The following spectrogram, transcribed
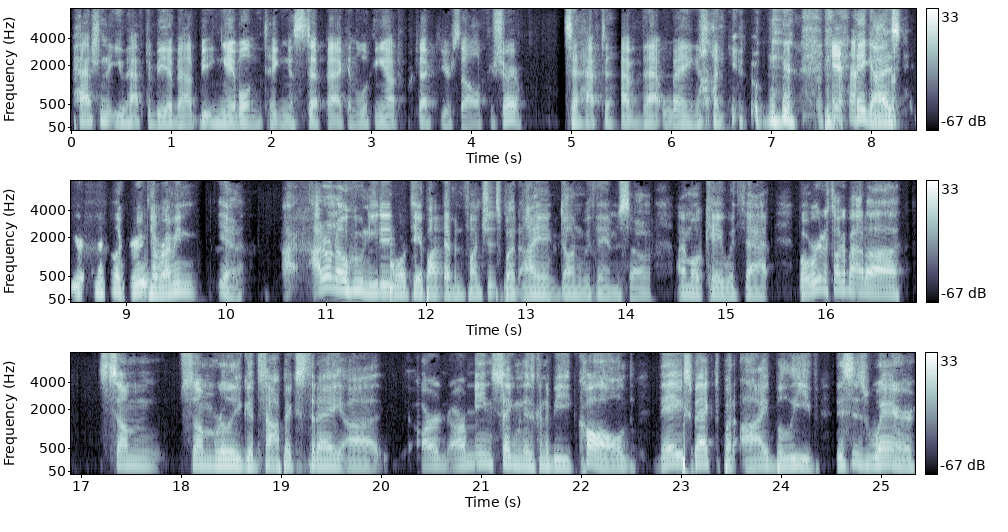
passionate you have to be about being able and taking a step back and looking out to protect yourself. For sure to have to have that weighing on you. Hey guys, your NFL career over. I mean, yeah. I, I don't know who needed more tape on Devin Funchess, but I am done with him, so I'm okay with that. But we're gonna talk about uh some some really good topics today. Uh our our main segment is gonna be called They Expect, but I Believe. This is where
